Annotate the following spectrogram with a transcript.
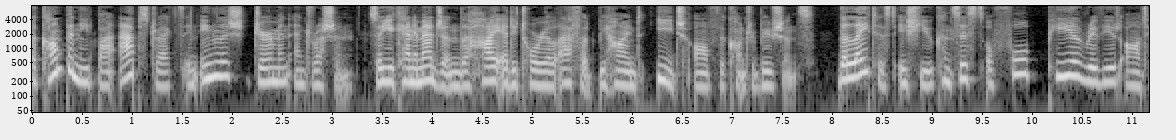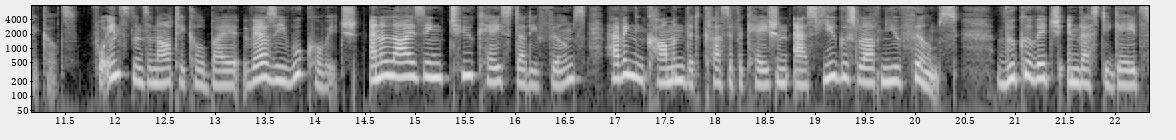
accompanied by abstracts in English, German, and Russian. So you can imagine the high editorial effort behind each of the contributions. The latest issue consists of four peer reviewed articles for instance, an article by Vesi Vukovic analyzing two case study films having in common that classification as Yugoslav new films. Vukovic investigates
